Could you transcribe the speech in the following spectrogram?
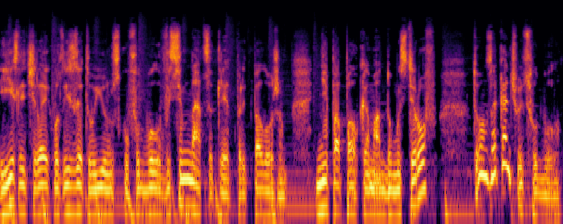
И если человек вот из этого юношеского футбола 18 лет, предположим, не попал в команду мастеров, то он заканчивает с футболом.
